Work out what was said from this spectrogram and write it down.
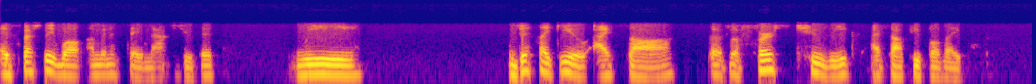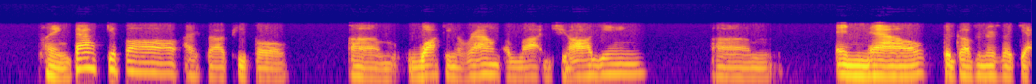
especially, well, I'm going to say Massachusetts, we, just like you, I saw the, the first two weeks, I saw people like playing basketball. I saw people um, walking around a lot, jogging. Um, and now the governor's like, yeah,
